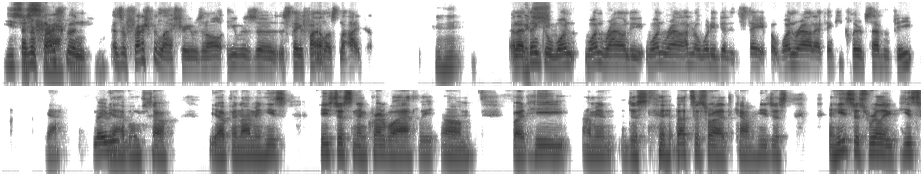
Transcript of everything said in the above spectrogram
he's as a freshman. As a freshman last year, he was an all. He was a state finalist in the high jump. Mm-hmm. And I Which, think one one round, he one round. I don't know what he did at state, but one round, I think he cleared seven feet. Yeah, maybe. Yeah, I believe so. Yep, and I mean, he's he's just an incredible athlete. Um, but he, I mean, just that's just what I had to count. He just and he's just really he's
